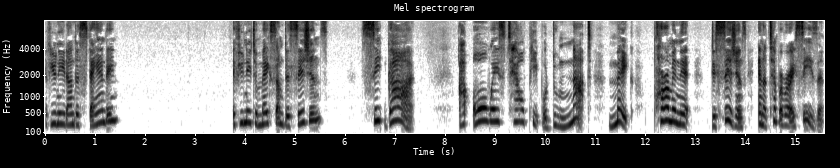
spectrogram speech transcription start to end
if you need understanding, if you need to make some decisions, seek God. I always tell people do not make permanent decisions in a temporary season.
